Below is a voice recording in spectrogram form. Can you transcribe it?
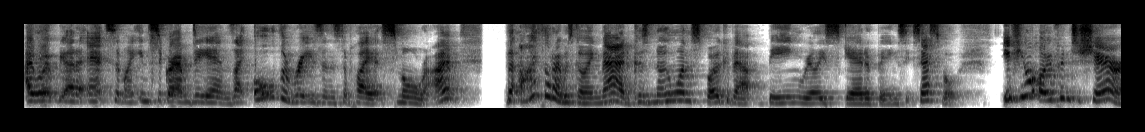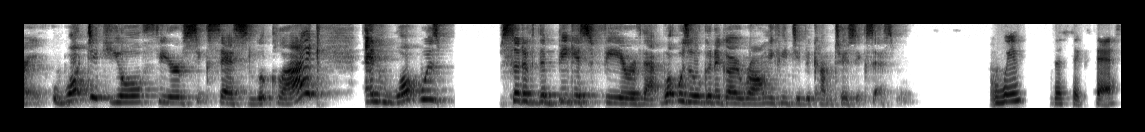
I won't be able to answer my Instagram DMs? Like all the reasons to play it small, right? But I thought I was going mad because no one spoke about being really scared of being successful. If you're open to sharing, what did your fear of success look like? And what was sort of the biggest fear of that? What was all going to go wrong if you did become too successful? With the success,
